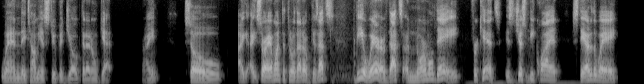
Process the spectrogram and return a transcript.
when they tell me a stupid joke that I don't get. Right. So I, I sorry, I want to throw that out because that's be aware of that's a normal day for kids is just be mm. quiet, stay out of the way,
